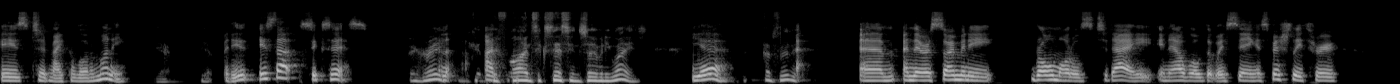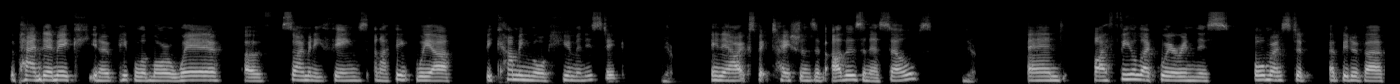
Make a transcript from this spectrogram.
is to make a lot of money. Yeah, yeah. But is, is that success? I agree. And you can define success in so many ways. Yeah, absolutely. Um, and there are so many role models today in our world that we're seeing, especially through the pandemic. You know, people are more aware of so many things, and I think we are becoming more humanistic yep. in our expectations of others and ourselves. Yep. And I feel like we're in this almost a, a bit of a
